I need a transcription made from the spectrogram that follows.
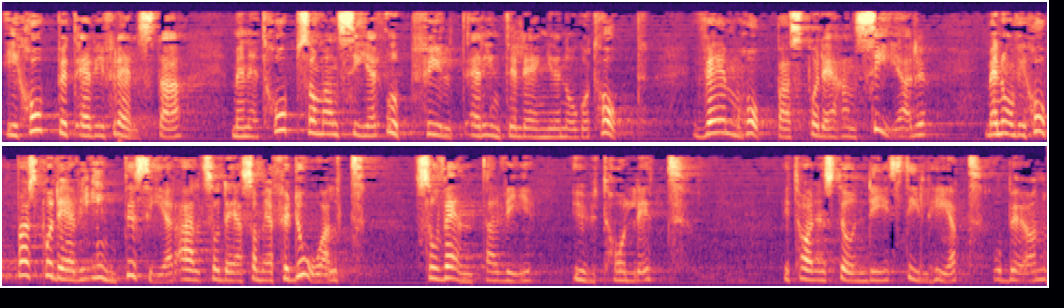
I hoppet är vi frälsta, men ett hopp som man ser uppfyllt är inte längre något hopp. Vem hoppas på det han ser? Men om vi hoppas på det vi inte ser, alltså det som är fördolt, så väntar vi uthålligt. Vi tar en stund i stillhet och bön.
